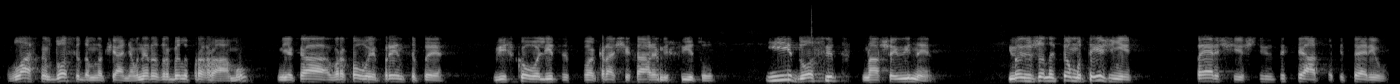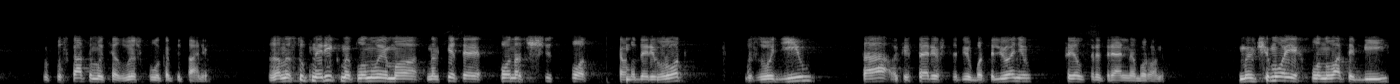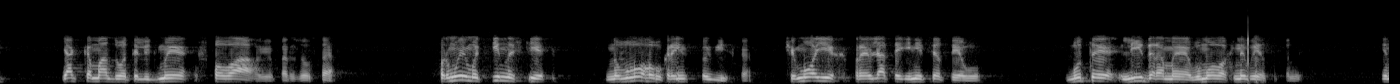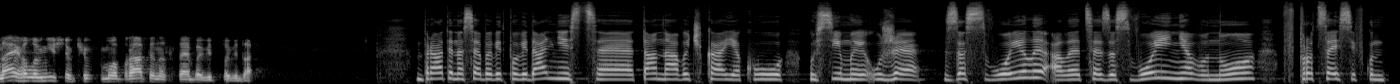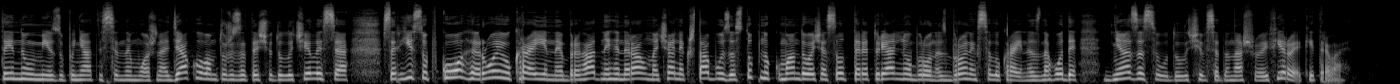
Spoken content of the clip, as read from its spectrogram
власним досвідом навчання вони розробили програму, яка враховує принципи військового лідерства кращих армій світу і досвід нашої війни. І ось вже на цьому тижні перші 60 офіцерів випускатимуться з вишколу капітанів. За наступний рік ми плануємо навчити понад 600 командирів рот, взводів та офіцерів штабів батальйонів сил територіальної оборони. Ми вчимо їх планувати бій, як командувати людьми з повагою, перш за все. Формуємо цінності нового українського війська, вчимо їх проявляти ініціативу, бути лідерами в умовах невизначеності. І найголовніше вчимо брати на себе відповідальність. Брати на себе відповідальність це та навичка, яку усі ми вже засвоїли, але це засвоєння, воно в процесі, в континуумі зупинятися не можна. Дякую вам дуже за те, що долучилися. Сергій Собко, герой України, бригадний генерал, начальник штабу, заступник командувача сил територіальної оборони збройних сил України з нагоди Дня ЗСУ долучився до нашого ефіру, який триває.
